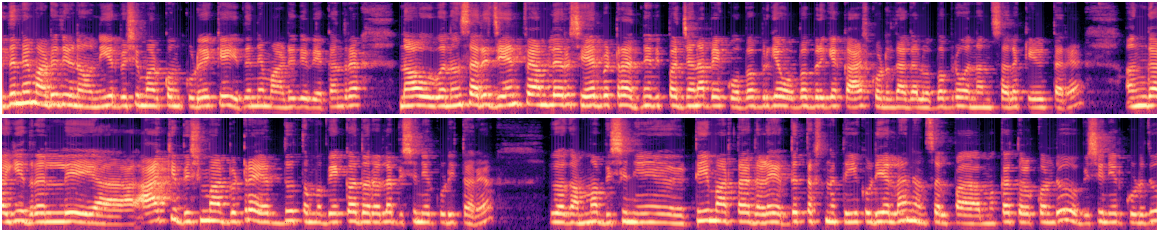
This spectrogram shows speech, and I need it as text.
ಇದನ್ನೇ ಮಾಡಿದ್ದೀವಿ ನಾವು, ನೀರು ಬಿಸಿ ಮಾಡ್ಕೊಂಡು ಕುಡಿಯೋಕ್ಕೆ ಇದನ್ನೇ ಮಾಡಿದ್ದೀವಿ ಯಾಕಂದರೆ ನಾವು ಒಂದೊಂದು ಸಾರಿ ಜೇನ್ ಫ್ಯಾಮ್ಲಿಯವರು ಸೇರಿಬಿಟ್ರೆ ಹದಿನೈದು, ಇಪ್ಪತ್ತು ಜನ ಬೇಕು. ಒಬ್ಬೊಬ್ಬರಿಗೆ ಒಬ್ಬೊಬ್ಬರಿಗೆ ಕಾಸು ಕೊಡೋದಾಗಲ್ಲ ಒಬ್ಬೊಬ್ಬರು ಒಂದೊಂದು ಸಲ ಕೇಳ್ತಾರೆ. ಹಂಗಾಗಿ ಇದರಲ್ಲಿ ಹಾಕಿ ಬಿಸಿ ಮಾಡಿಬಿಟ್ರೆ ಎದ್ದು ತಮ್ಮ ಬೇಕಾದವರೆಲ್ಲ ಬಿಸಿ ನೀರು ಕುಡಿತಾರೆ. ಇವಾಗ ಅಮ್ಮ ಬಿಸಿ ನೀ, ಟೀ ಮಾಡ್ತಾ ಇದ್ದಾಳೆ ಎದ್ದ ತಕ್ಷಣ ಟೀ ಕುಡಿಯಲ್ಲ, ನಾನು ಸ್ವಲ್ಪ ಮುಖ ತೊಳ್ಕೊಂಡು ಬಿಸಿ ನೀರು ಕುಡಿದು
